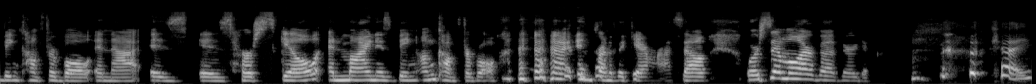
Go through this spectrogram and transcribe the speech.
being comfortable in that is is her skill, and mine is being uncomfortable in front of the camera. So we're similar but very different. okay.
